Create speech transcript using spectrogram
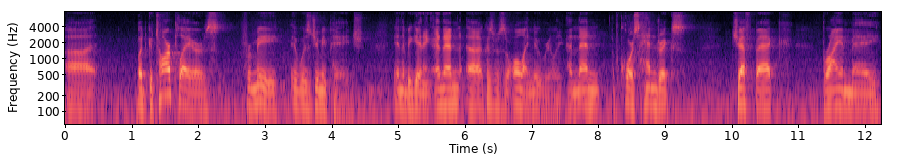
Uh, but guitar players, for me, it was Jimmy Page in the beginning, and then because uh, it was all I knew really, and then of course Hendrix, Jeff Beck, Brian May,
